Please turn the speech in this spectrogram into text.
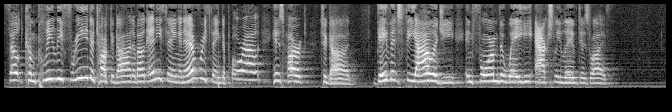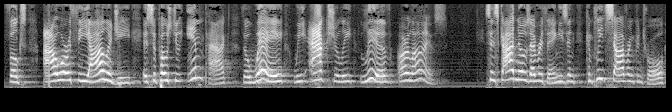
felt completely free to talk to God about anything and everything, to pour out his heart to God. David's theology informed the way he actually lived his life. Folks, our theology is supposed to impact the way we actually live our lives. Since God knows everything, He's in complete sovereign control,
